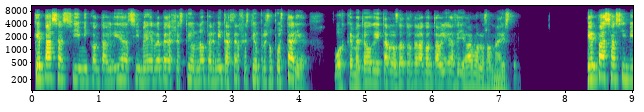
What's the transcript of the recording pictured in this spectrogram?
¿Qué pasa si mi contabilidad, si mi RP de gestión no permite hacer gestión presupuestaria? Pues que me tengo que quitar los datos de la contabilidad y llevármelos a una este. ¿Qué pasa si mi,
